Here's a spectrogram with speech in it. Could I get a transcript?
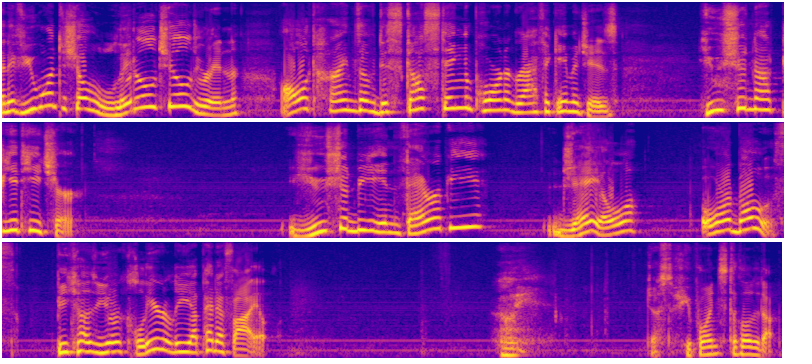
And if you want to show little children all kinds of disgusting pornographic images, you should not be a teacher. You should be in therapy jail, or both, because you're clearly a pedophile. Just a few points to close it up.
